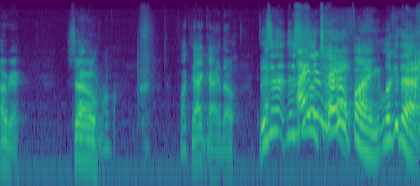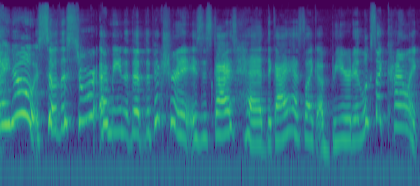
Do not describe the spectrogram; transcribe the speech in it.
Okay, so fuck that guy though. This is this is Either way. terrifying. Look at that. I know. So the story, I mean, the, the picture in it is this guy's head. The guy has like a beard. It looks like kind of like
